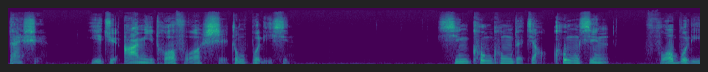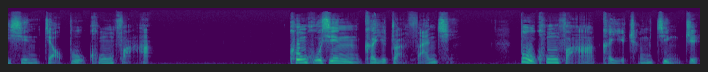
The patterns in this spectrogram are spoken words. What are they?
但是一句阿弥陀佛始终不离心。心空空的叫空心，佛不离心叫不空法。空乎心可以转凡情，不空法可以成净智。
